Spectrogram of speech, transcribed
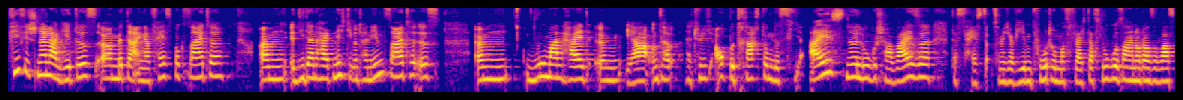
Viel, viel schneller geht es äh, mit der eigenen Facebook-Seite, ähm, die dann halt nicht die Unternehmensseite ist, ähm, wo man halt ähm, ja unter natürlich auch Betrachtung des CIs, ne, logischerweise, das heißt zum Beispiel auf jedem Foto muss vielleicht das Logo sein oder sowas,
